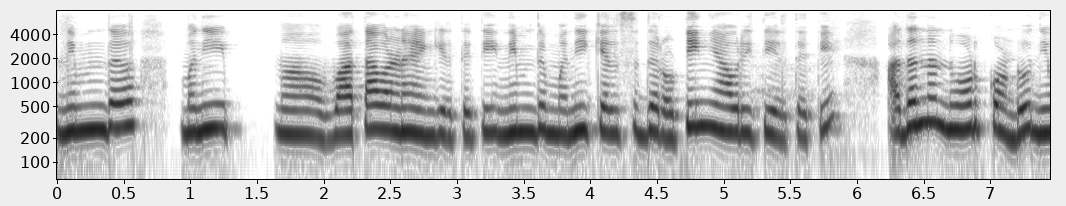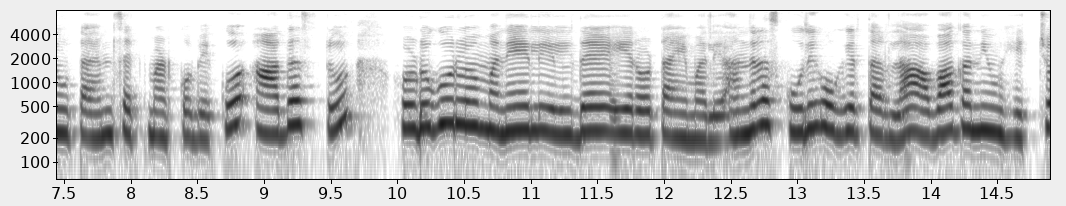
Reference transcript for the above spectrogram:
ನಿಮ್ಮದು ಮನೆ ವಾತಾವರಣ ಹೆಂಗಿರ್ತೈತಿ ನಿಮ್ಮದು ಮನೆ ಕೆಲಸದ ರೊಟೀನ್ ಯಾವ ರೀತಿ ಇರ್ತೈತಿ, ಅದನ್ನು ನೋಡಿಕೊಂಡು ನೀವು ಟೈಮ್ ಸೆಟ್ ಮಾಡ್ಕೋಬೇಕು. ಆದಷ್ಟು ಹುಡುಗರು ಮನೆಯಲ್ಲಿ ಇಲ್ಲದೆ ಇರೋ ಟೈಮಲ್ಲಿ ಅಂದರೆ ಸ್ಕೂಲಿಗೆ ಹೋಗಿರ್ತಾರಲ್ಲ ಆವಾಗ ನೀವು ಹೆಚ್ಚು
